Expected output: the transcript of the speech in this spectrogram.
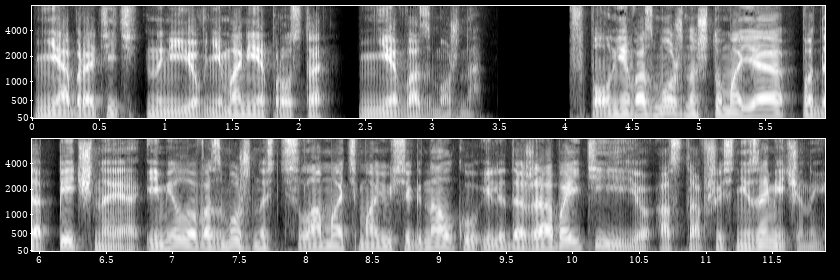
не обратить на нее внимания просто невозможно. Вполне возможно, что моя подопечная имела возможность сломать мою сигналку или даже обойти ее, оставшись незамеченной.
